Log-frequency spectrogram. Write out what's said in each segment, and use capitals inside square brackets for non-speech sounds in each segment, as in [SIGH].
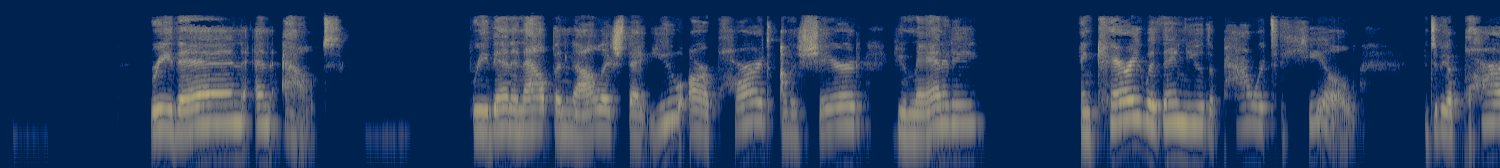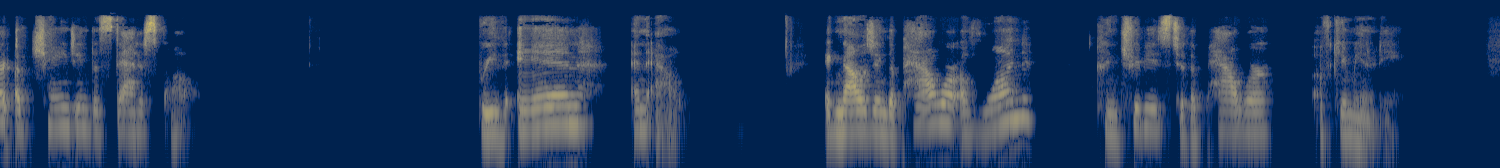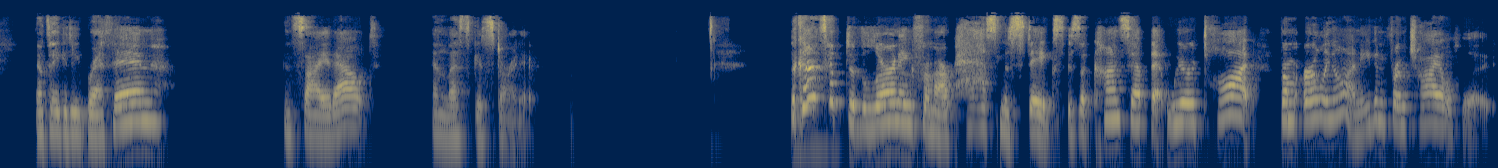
Breathe in and out. Breathe in and out the knowledge that you are part of a shared humanity and carry within you the power to heal and to be a part of changing the status quo. Breathe in and out, acknowledging the power of one contributes to the power of community. Now take a deep breath in and sigh it out, and let's get started. The concept of learning from our past mistakes is a concept that we're taught from early on, even from childhood.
